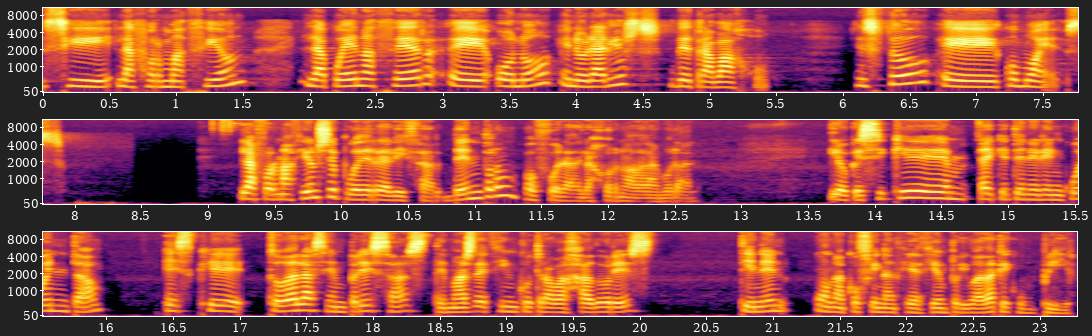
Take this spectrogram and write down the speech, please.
si la formación la pueden hacer eh, o no en horarios de trabajo. ¿Esto eh, cómo es? La formación se puede realizar dentro o fuera de la jornada laboral. Lo que sí que hay que tener en cuenta es que todas las empresas de más de cinco trabajadores tienen una cofinanciación privada que cumplir.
